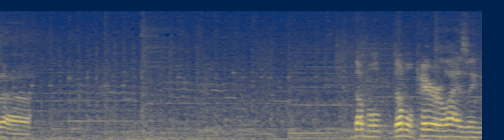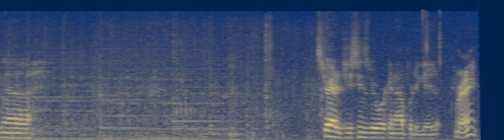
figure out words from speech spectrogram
Uh... double double paralyzing uh, strategy seems to be working out pretty good. Right?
